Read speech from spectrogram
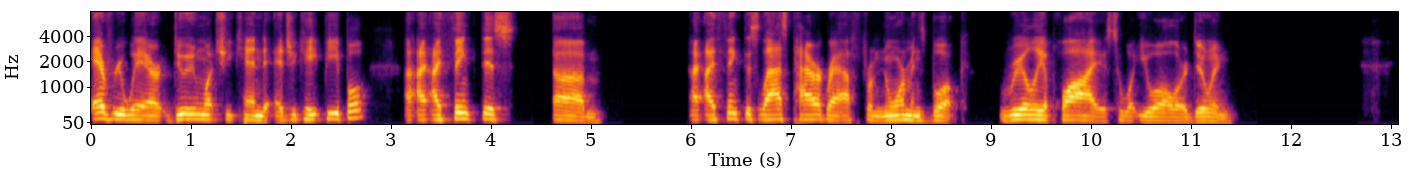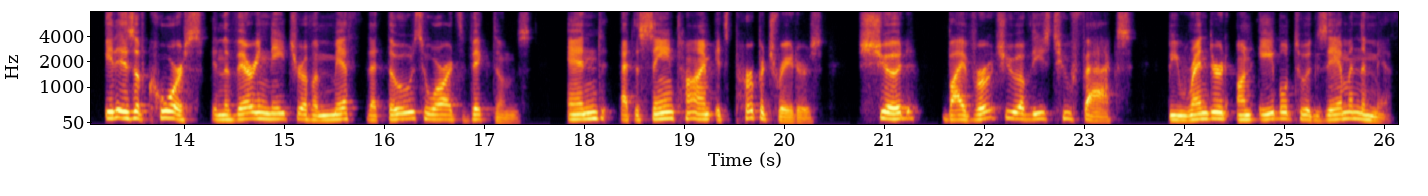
everywhere, doing what she can to educate people. I, I think this, um, I, I think this last paragraph from Norman's book really applies to what you all are doing. It is, of course, in the very nature of a myth that those who are its victims and at the same time its perpetrators should, by virtue of these two facts, be rendered unable to examine the myth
